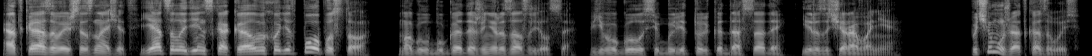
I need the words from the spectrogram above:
«Отказываешься, значит? Я целый день скакал, выходит, попусту!» Магул Буга даже не разозлился. В его голосе были только досада и разочарование. «Почему же отказываюсь?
